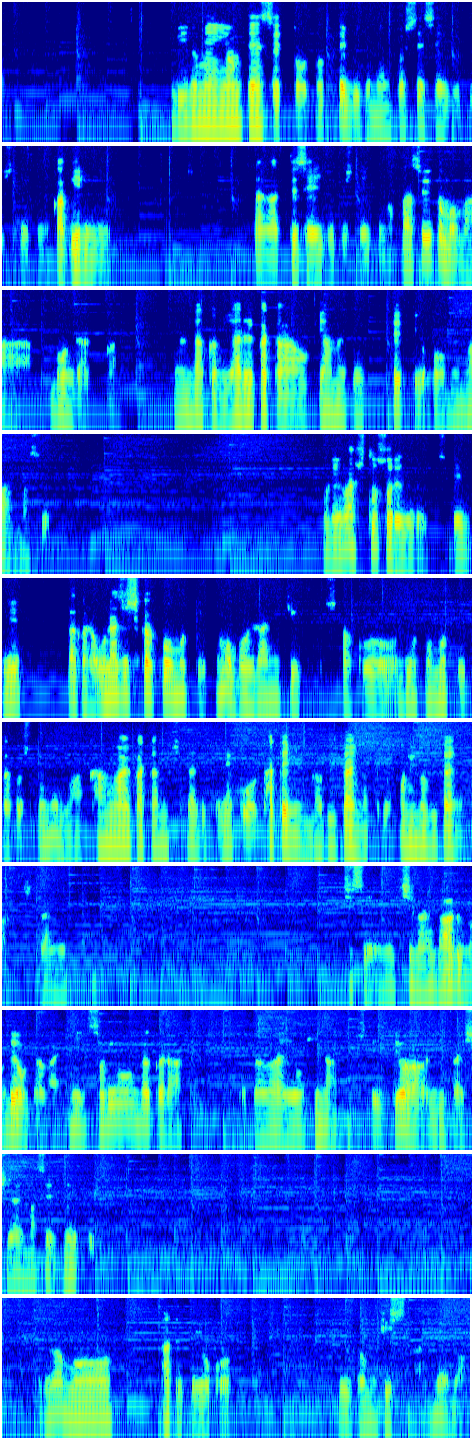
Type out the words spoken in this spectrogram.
ビル面4点セットを取ってビル面として成熟していくのか、ビルに従って成熟していくのか、それともまあ、ボイラーとか何らかのやり方を極めていってっていう方面がありますよ。これは人それぞれでして、で、だから同じ資格を持っていても、ボイラー2級資格を両方持っていたとしても、まあ考え方の違いですね。こう、縦に伸びたいのか横に伸びたいのかの違いですね。知性に違いがあるので、お互いに。それを、だから、お互いを非難していては理解し合いませんね、という。これはもう、縦と横、というと無機質なんで、まあ、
